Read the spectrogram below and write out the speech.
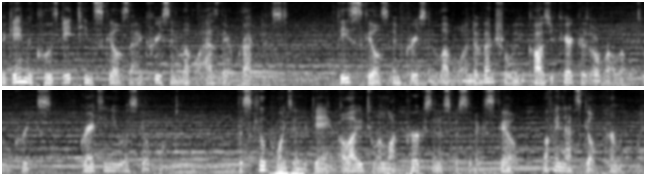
The game includes 18 skills that increase in level as they are practiced. These skills increase in level and eventually cause your character's overall level to increase, granting you a skill point. The skill points in the game allow you to unlock perks in a specific skill, buffing that skill permanently.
